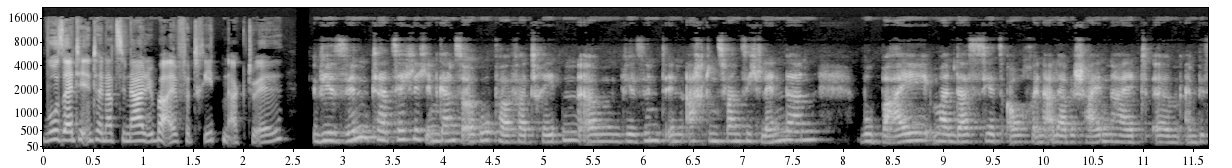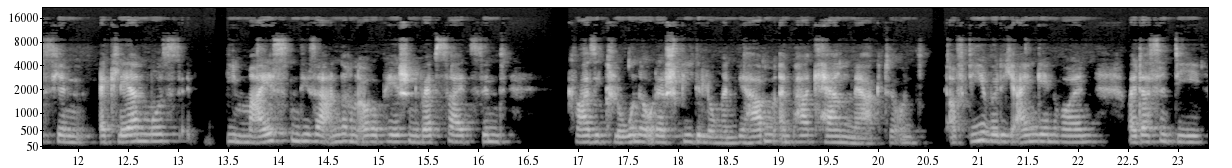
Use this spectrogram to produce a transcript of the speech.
wo seid ihr international überall vertreten aktuell? Wir sind tatsächlich in ganz Europa vertreten. Ähm, wir sind in 28 Ländern, wobei man das jetzt auch in aller Bescheidenheit ähm, ein bisschen erklären muss. Die meisten dieser anderen europäischen Websites sind quasi Klone oder Spiegelungen. Wir haben ein paar Kernmärkte und auf die würde ich eingehen wollen, weil das sind die,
